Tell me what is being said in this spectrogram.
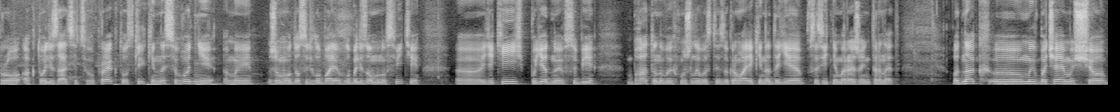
про актуалізацію цього проєкту, оскільки на сьогодні ми живемо в досить глобалізованому світі, е, який поєднує в собі багато нових можливостей, зокрема, який надає всесвітня мережа інтернет. Однак е, ми вбачаємо, що в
